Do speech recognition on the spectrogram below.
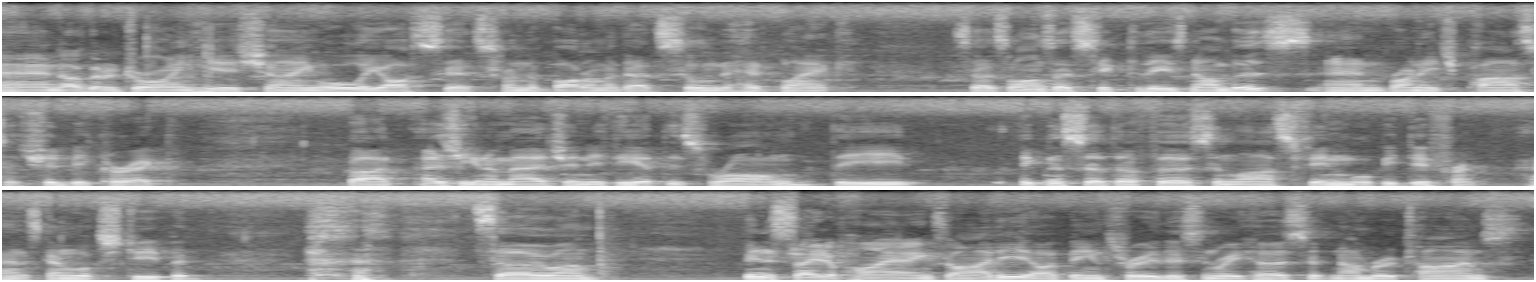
and I've got a drawing here showing all the offsets from the bottom of that cylinder head blank. So as long as I stick to these numbers and run each pass it should be correct. But as you can imagine if you get this wrong the thickness of the first and last fin will be different and it's going to look stupid. So, um, in a state of high anxiety. I've been through this and rehearsed it a number of times.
